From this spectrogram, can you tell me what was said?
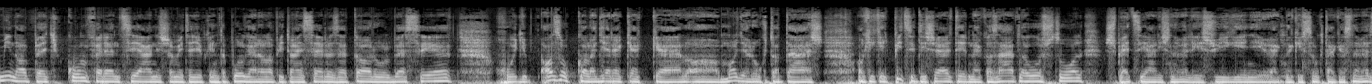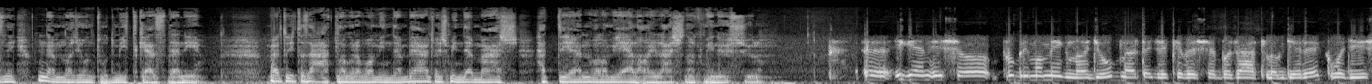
minap egy konferencián is, amit egyébként a Polgáralapítvány szervezett, arról beszélt, hogy azokkal a gyerekekkel a magyar oktatás, akik egy picit is eltérnek az átlagostól, speciális nevelésű igényéveknek is szokták ezt nevezni, nem nagyon tud mit kezdeni. Mert hogy itt az átlagra van minden beállítva, és minden más, hát ilyen valami elhajlásnak minősül. Igen, és a probléma még nagyobb, mert egyre kevesebb az átlag gyerek, vagyis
